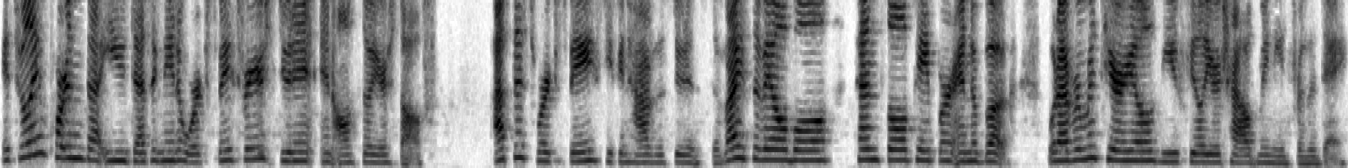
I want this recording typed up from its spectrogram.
It's really important that you designate a workspace for your student and also yourself. At this workspace, you can have the student's device available, pencil, paper, and a book, whatever materials you feel your child may need for the day.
